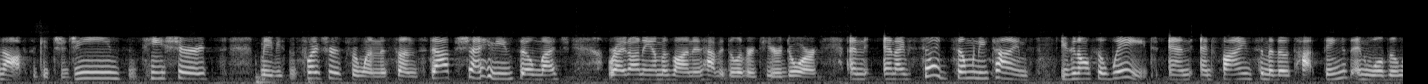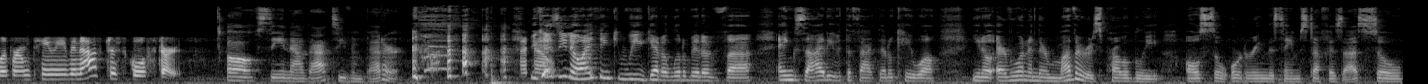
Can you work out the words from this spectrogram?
off. So get your jeans and t-shirts, maybe some sweatshirts for when the sun stops shining so much right on Amazon and have it delivered to your door. And and I've said so many times, you can also wait and and find some of those hot things, and we'll deliver them to you even after school starts. Oh, see, now that's even better. because you know i think we get a little bit of uh, anxiety with the fact that okay well you know everyone and their mother is probably also ordering the same stuff as us. So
